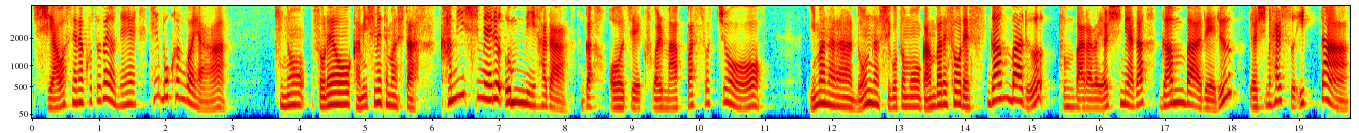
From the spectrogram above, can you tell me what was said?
시아와세나 코토다요네. 행복한 거야. 昨日それを噛み締めてました。 가미시메르 음미하다. 그러니까 어제 그걸 맛봤었죠. 今ならどんな仕事も頑張れそうです。 감바르 분발하다 열심히 하다 감바레르 열심히 할 수 있다.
